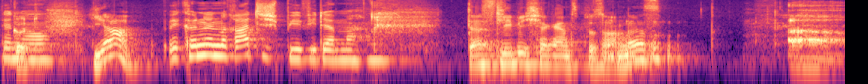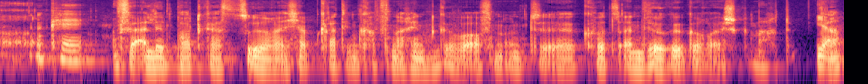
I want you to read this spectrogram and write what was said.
genau. gut. Ja. Wir können ein Ratespiel wieder machen. Das liebe ich ja ganz besonders. okay. Für alle Podcast-Zuhörer, ich habe gerade den Kopf nach hinten geworfen und äh, kurz ein Würgegeräusch gemacht. Ja.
